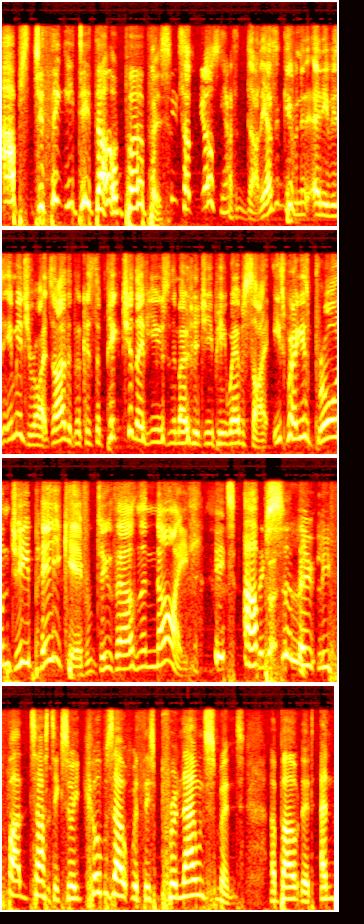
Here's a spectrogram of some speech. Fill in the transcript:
Abs- do you think he did that on purpose? Something else he hasn't done. He hasn't given any of his image rights either because the picture they've used in the MotoGP website, he's wearing his Brawn GP gear from 2009. It's absolutely fantastic. So he comes out with this pronouncement about it and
